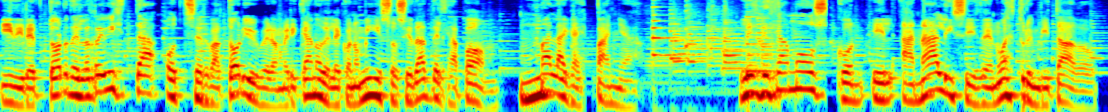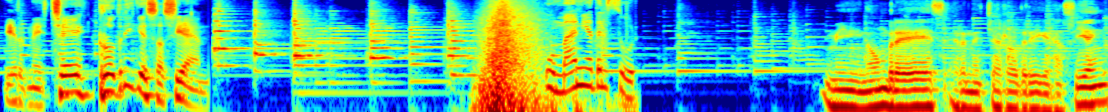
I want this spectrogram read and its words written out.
y director de la revista Observatorio Iberoamericano de la Economía y Sociedad del Japón, Málaga, España. Les dejamos con el análisis de nuestro invitado, Erneché Rodríguez Sacien. Humania del Sur mi nombre es Ernesto Rodríguez Acien,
